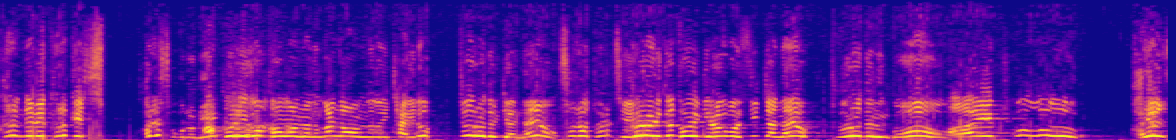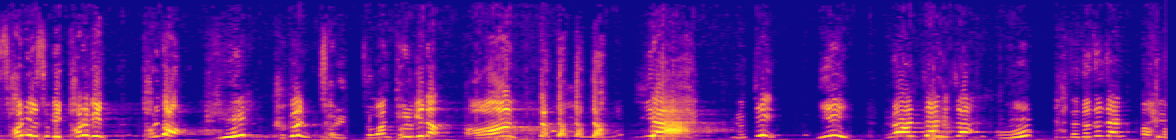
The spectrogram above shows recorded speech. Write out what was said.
그런데 왜 그렇게 시퍼래서 그러니? 아, 그리고 강원 노동과 너업 노동의 차이도 줄어들지 않나요? 줄어들지 그러니까 돌기라고 볼 수 있지 않나요? 줄어드는 거. 아이고 과연 산 녀석이 다르긴 다르다. 예? 그건 철저한 돌기다. 아 딱딱딱딱. 야. 그렇지? 이. 라짠짠. 응? 짜자자자잔. 아저씨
